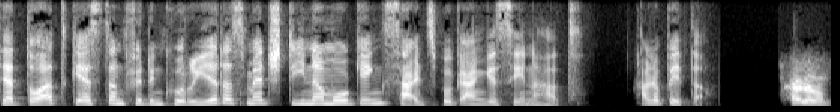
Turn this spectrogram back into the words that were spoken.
der dort gestern für den Kurier das Match Dynamo gegen Salzburg angesehen hat. Hallo Peter. Hallo.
